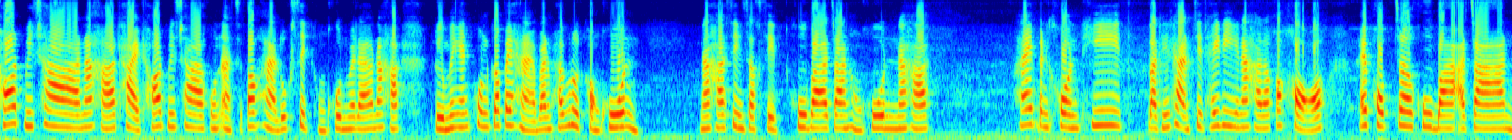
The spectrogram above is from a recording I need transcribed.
ทอดวิชานะคะ ถ่ายทอดวิชาคุณอาจจะต้องหาลูกศิษย์ของคุณไว้แล้วนะคะ หรือไม่งั้นคุณก็ไปหาบรรพบุรุษของคุณนะคะ สิ่งศักดิ์สิทธิ์ครูบาอาจารย์ของคุณนะคะ ให้เป็นคนที่ตัดทิฐานจิตให้ดีนะคะ แล้วก็ขอให้พบเจอครูบาอาจารย์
